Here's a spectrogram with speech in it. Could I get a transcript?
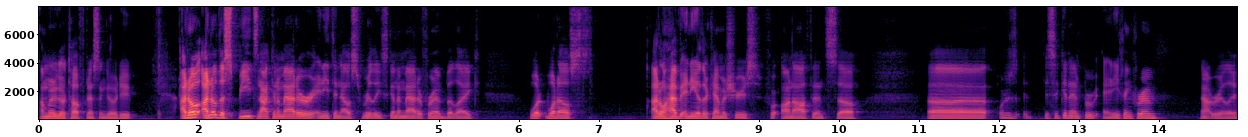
I'm gonna go toughness and go deep. I know I know the speed's not gonna matter or anything else really is gonna matter for him, but like, what what else? I don't have any other chemistries for on offense, so uh, what is it? Is it gonna improve anything for him? Not really.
